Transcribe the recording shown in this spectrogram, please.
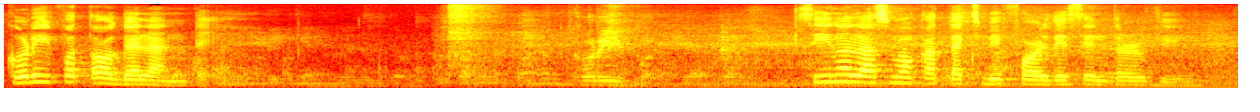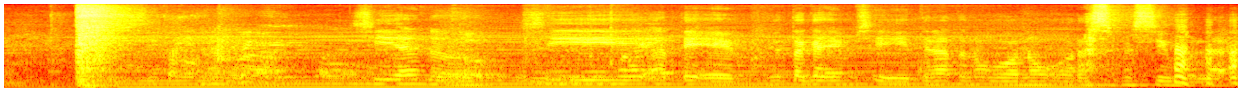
Kuripot o galante? Kuripot. Sino last mong ka-text before this interview? Si ano, si Ate M, yung taga-MCA, tinatanong ko anong oras masimula.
